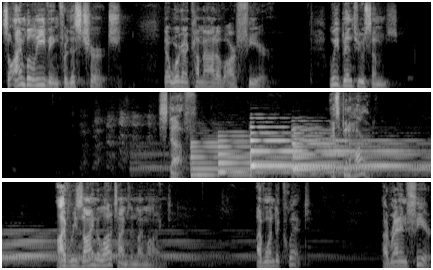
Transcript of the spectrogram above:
So I'm believing for this church that we're going to come out of our fear. We've been through some stuff. It's been hard. I've resigned a lot of times in my mind. I've wanted to quit. I ran in fear.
